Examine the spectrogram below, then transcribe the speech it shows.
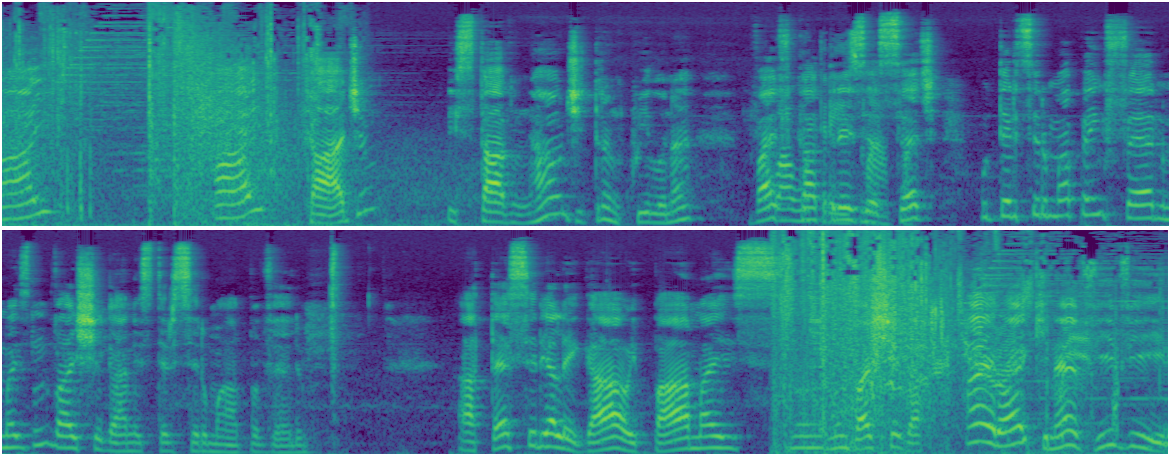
Ai. Ai. Cadian. Estava em round, tranquilo, né? Vai Qual ficar três 13 a 7. O terceiro mapa é inferno, mas não vai chegar nesse terceiro mapa, velho. Até seria legal e pá, mas não, não vai chegar. A Heroic, né, vive,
